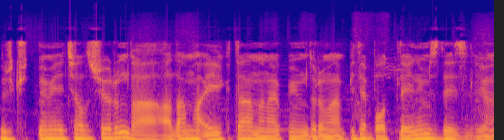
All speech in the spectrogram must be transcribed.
Ürkütmemeye çalışıyorum da adam ayıktı amına koyayım duruma. Bir de bot lane'imiz de eziliyor.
